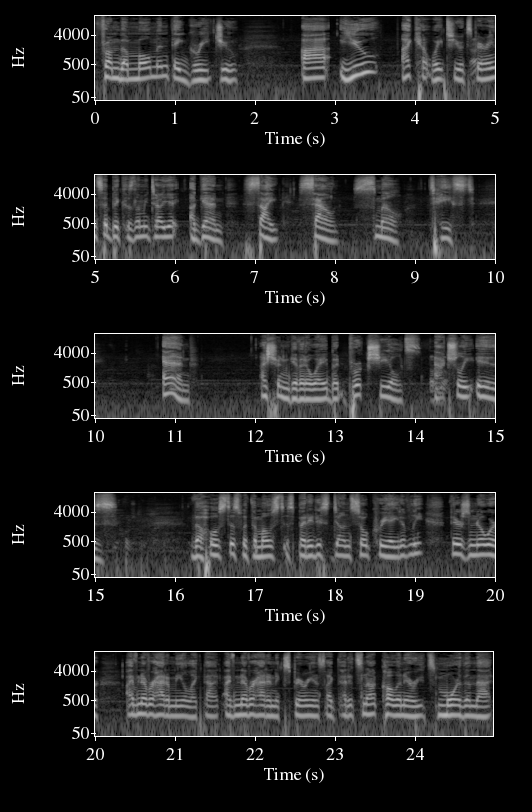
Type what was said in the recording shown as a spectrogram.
From the moment they greet you, uh, you, I can't wait till you experience it because let me tell you again sight, sound, smell, taste, and I shouldn't give it away, but Brooke Shields actually is the hostess with the mostest, but it is done so creatively. There's nowhere, I've never had a meal like that. I've never had an experience like that. It's not culinary, it's more than that.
